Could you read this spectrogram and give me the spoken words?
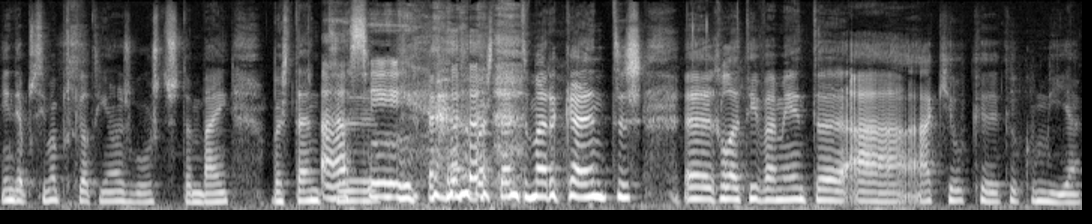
ainda por cima porque ele tinha uns gostos também bastante, ah, bastante marcantes uh, relativamente à, àquilo que, que comia.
